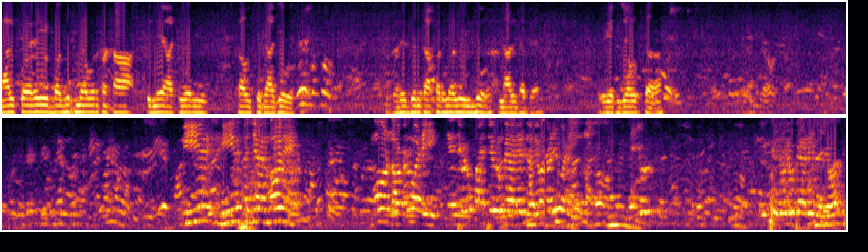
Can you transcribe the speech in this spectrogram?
लाल परी बघितल्यावर कसा तिने आठवणी गावचे जागे होते. बरेच जण काकरमाने इले लाल डब्यात एक जेवता मिहीर मिहीर संजय अनभावणे मोहन यांच्याकडून पाचशे रुपये आले धन्यवाद. काळीवाडी यांच्याकडून एकशे दोन रुपये आले धन्यवाद.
